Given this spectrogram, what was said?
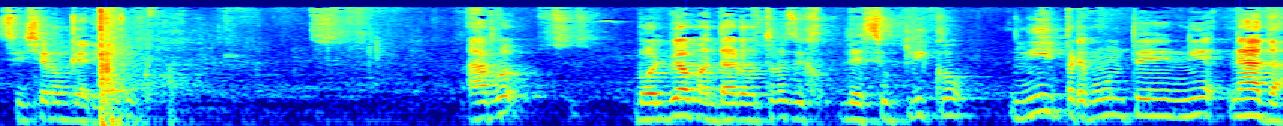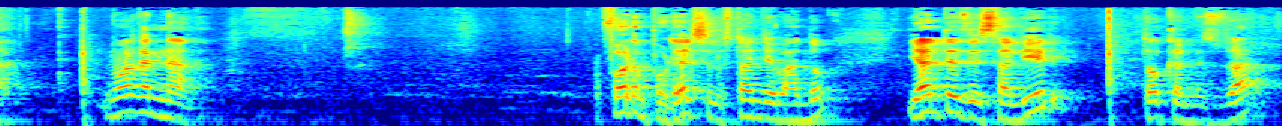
se hicieron guerilleros. Arro volvió a mandar otros, dijo, les suplico, ni pregunten, ni nada, no hagan nada. Fueron por él, se lo están llevando, y antes de salir, toca el mesudá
